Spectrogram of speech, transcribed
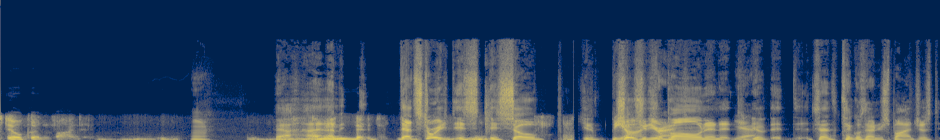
still couldn't find it. Hmm. Yeah. I, I mean, I mean th- that story is is so you know Beyond shows you to your tragic. bone and it, Yeah. you know, it, it sends tinkles down your spine. Just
